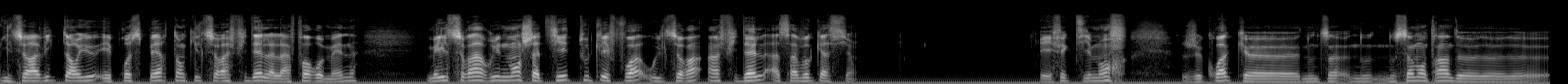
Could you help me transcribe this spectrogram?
Il sera victorieux et prospère tant qu'il sera fidèle à la foi romaine, mais il sera rudement châtié toutes les fois où il sera infidèle à sa vocation. Et effectivement, je crois que nous, sommes en train de,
